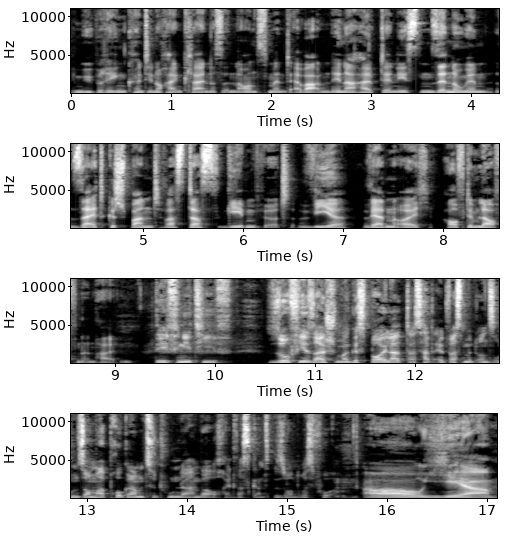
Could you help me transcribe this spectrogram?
Im Übrigen könnt ihr noch ein kleines Announcement erwarten innerhalb der nächsten Sendungen. Seid gespannt, was das geben wird. Wir werden euch auf dem Laufenden halten. Definitiv. So viel sei schon mal gespoilert. Das hat etwas mit unserem Sommerprogramm zu tun. Da haben wir auch etwas ganz Besonderes vor. Oh yeah.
